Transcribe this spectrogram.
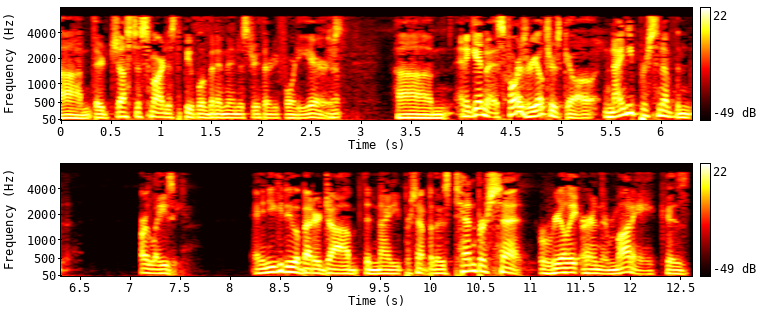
Um, they're just as smart as the people who've been in the industry 30, 40 years. Um, and again, as far as realtors go, 90% of them are lazy and you can do a better job than 90%, but those 10% really earn their money because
